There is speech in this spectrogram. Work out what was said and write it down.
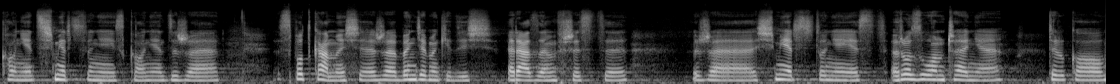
koniec, śmierć to nie jest koniec, że spotkamy się, że będziemy kiedyś razem wszyscy że śmierć to nie jest rozłączenie, tylko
